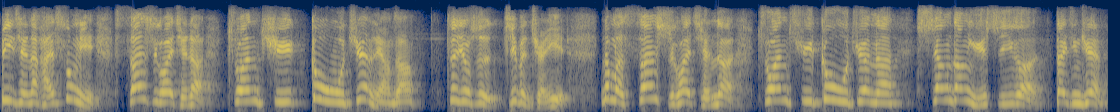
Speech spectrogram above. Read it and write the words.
并且呢还送你三十块钱的专区购物券两张，这就是基本权益。那么三十块钱的专区购物券呢，相当于是一个代金券。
